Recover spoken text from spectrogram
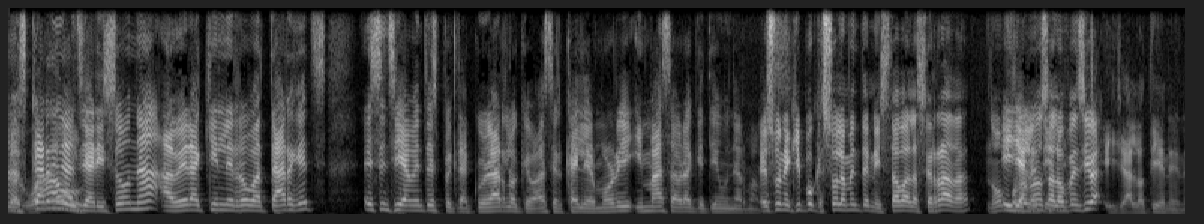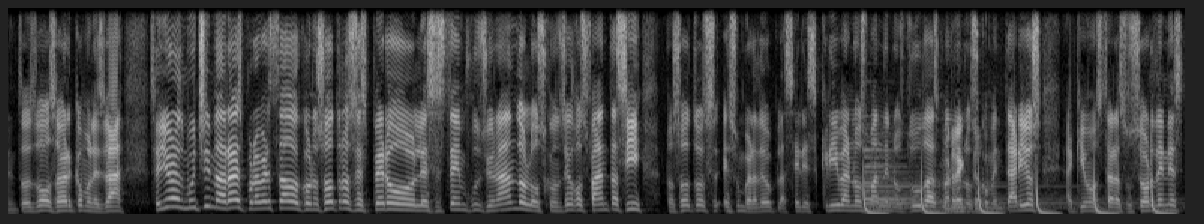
los Cardinals de Arizona, a ver a quién le roba targets. Es sencillamente espectacular lo que va a hacer Kyler Murray y más ahora que tiene un arma. Es un equipo que solamente necesitaba la cerrada, ¿no? Y ya lo a la ofensiva y ya lo tienen. Entonces vamos a ver cómo les va. Señores, muchísimas gracias por haber estado con nosotros. Espero les estén funcionando los consejos fantasy. Nosotros es un verdadero placer. Escríbanos, mándenos dudas, mándenos comentarios. Aquí vamos a estar a sus órdenes.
